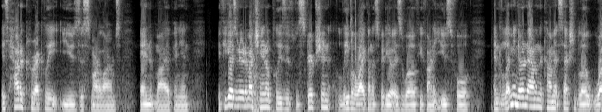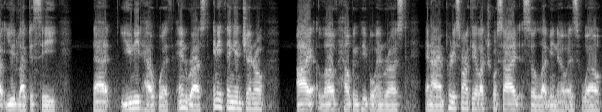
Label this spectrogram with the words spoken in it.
is how to correctly use the smart alarms, in my opinion. If you guys are new to my channel, please leave a subscription, leave a like on this video as well if you find it useful, and let me know down in the comment section below what you'd like to see that you need help with in Rust, anything in general. I love helping people in Rust, and I am pretty smart at the electrical side, so let me know as well.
